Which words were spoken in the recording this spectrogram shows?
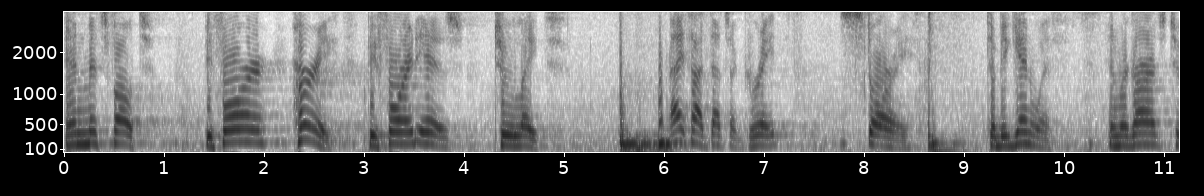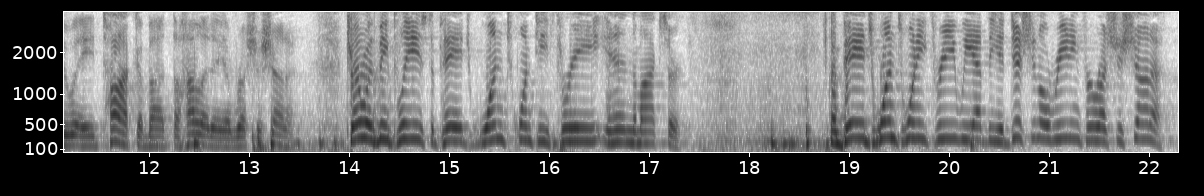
and mitzvot. Before, hurry, before it is too late. I thought that's a great story to begin with in regards to a talk about the holiday of Rosh Hashanah. Turn with me, please, to page 123 in the Machzor. On page 123, we have the additional reading for Rosh Hashanah.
